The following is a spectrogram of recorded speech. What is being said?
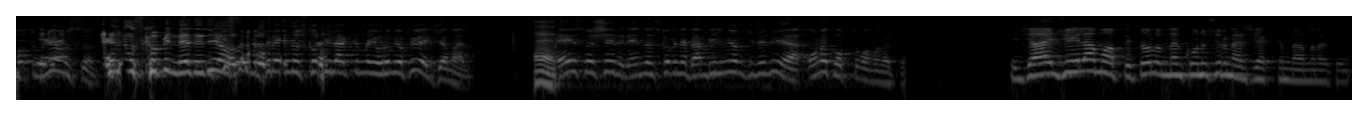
koptu biliyor musun? Endoskopi ne dedi ya? Bir oğlum? saattir endoskopiyle hakkında yorum yapıyor ya Kemal. Evet. En son şey dedi endoskopi ne ben bilmiyorum ki dedi ya ona koptum amına koyayım. E, Cahil Cüela muhabbeti oğlum. Ben konuşurum her şey hakkında amına koyayım.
